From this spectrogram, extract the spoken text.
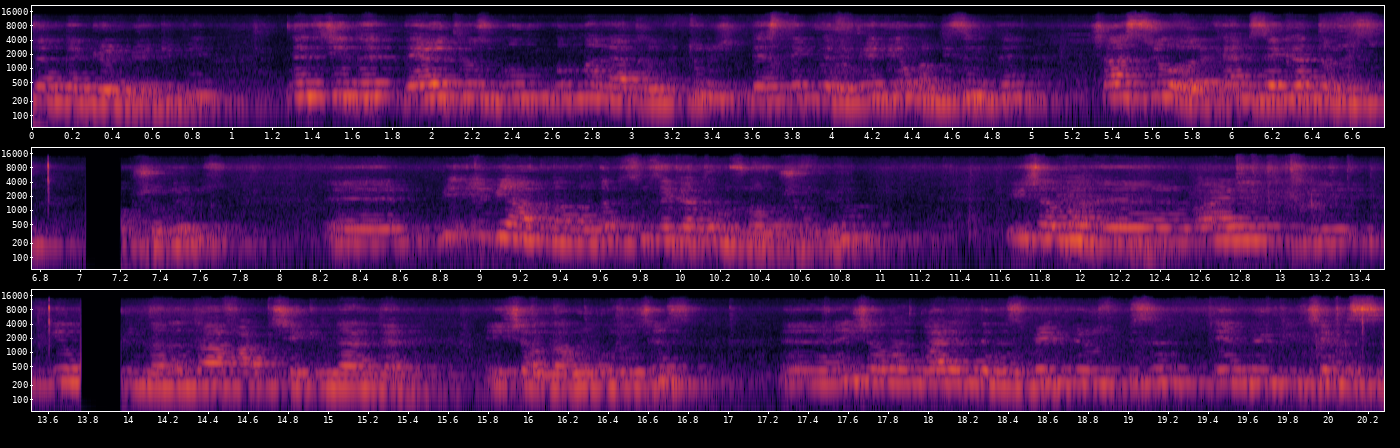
üzerinde görünüyor gibi. Neticede devletimiz bunun, bununla alakalı bütün destekleri veriyor ama bizim de şahsi olarak hem zekatımız olmuş oluyoruz. Ee, bir, bir anlamda da bizim zekatımız olmuş oluyor. İnşallah e, aile yıl günlerde daha farklı şekillerde inşallah uygulayacağız. Ee, inşallah gayretlerinizi bekliyoruz. Bizim en büyük ilçemiz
